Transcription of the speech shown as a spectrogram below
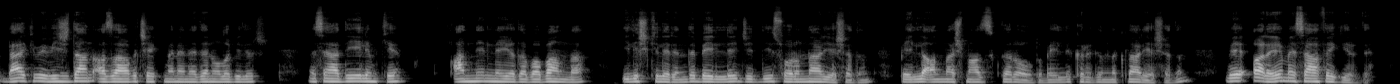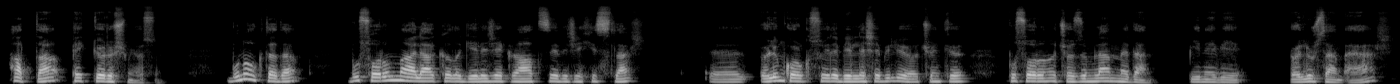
belki bir vicdan azabı çekmene neden olabilir. Mesela diyelim ki annenle ya da babanla ilişkilerinde belli ciddi sorunlar yaşadın. Belli anlaşmazlıklar oldu, belli kırgınlıklar yaşadın ve araya mesafe girdi. Hatta pek görüşmüyorsun. Bu noktada bu sorunla alakalı gelecek rahatsız edici hisler e, ölüm korkusuyla birleşebiliyor. Çünkü bu sorunu çözümlenmeden bir nevi ölürsem eğer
